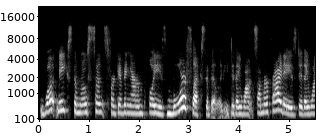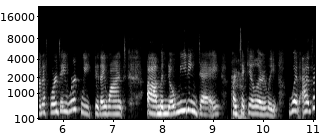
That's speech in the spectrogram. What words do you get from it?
what makes the most sense for giving our employees more flexibility? Do they want summer fridays days? Do they want a four day work week? Do they want um, a no meeting day, mm-hmm. particularly? Mm-hmm. Whatever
